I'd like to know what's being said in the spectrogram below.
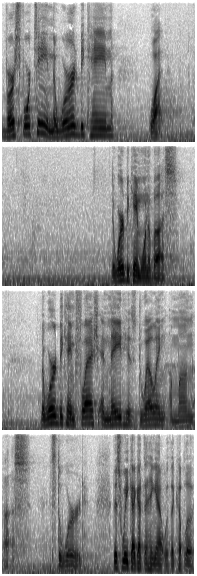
verse 14, the Word became what? The Word became one of us. The Word became flesh and made his dwelling among us. It's the Word. This week I got to hang out with a couple of,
